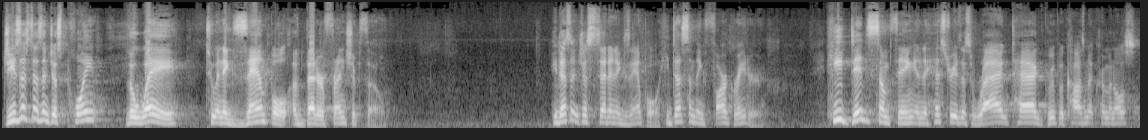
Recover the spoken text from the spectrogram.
Jesus doesn't just point the way to an example of better friendship, though. He doesn't just set an example, he does something far greater. He did something in the history of this ragtag group of cosmic criminals,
